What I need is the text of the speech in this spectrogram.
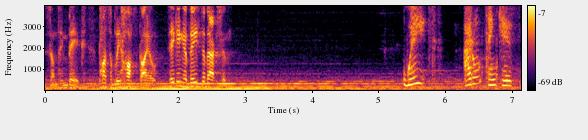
Something big, possibly hostile, taking evasive action. Wait, I don't think his.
